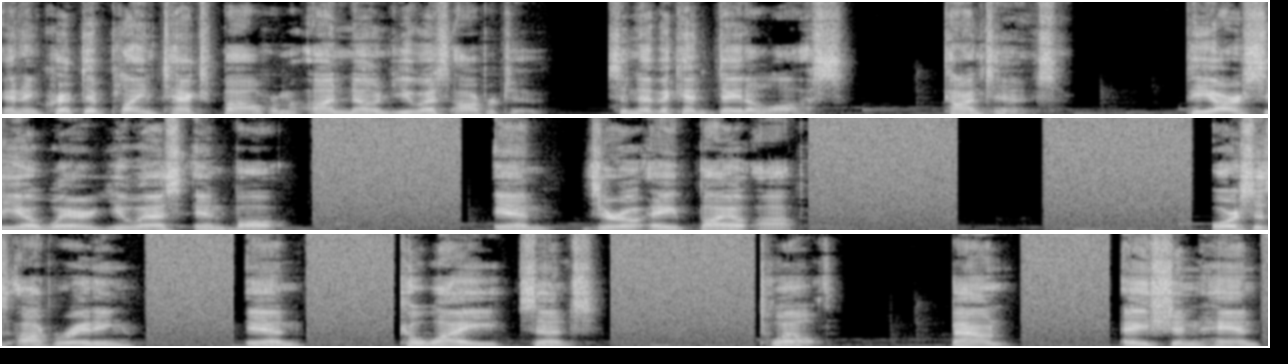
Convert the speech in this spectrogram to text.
An encrypted plain text file from an unknown U.S. operative. Significant data loss. Contents: PRC aware U.S. in 08 Bio-Op Orsis operating in Kauai since 12th. Bound Asian Hand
